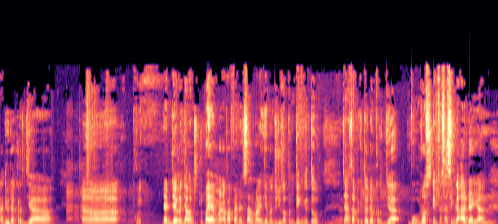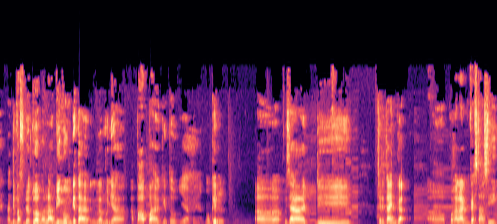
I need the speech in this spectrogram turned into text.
nanti udah kerja eh dan jangan jangan lupa ya apa financial management itu juga penting gitu. Jangan sampai kita udah kerja boros investasi nggak ada ya. Nanti pas udah tua malah bingung kita nggak punya apa-apa gitu. Benar. Mungkin eh, bisa diceritain nggak eh, pengalaman investasi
